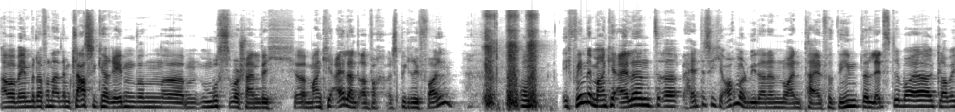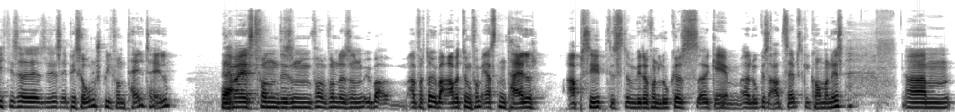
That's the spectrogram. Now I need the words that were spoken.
aber wenn wir da von einem Klassiker reden, dann ähm, muss wahrscheinlich äh, Monkey Island einfach als Begriff fallen. Und ich finde, Monkey Island äh, hätte sich auch mal wieder einen neuen Teil verdient. Der letzte war ja, glaube ich, diese, dieses Episodenspiel von Telltale. Ja. Wenn man jetzt von diesem, von, von diesem über, einfach der Überarbeitung vom ersten Teil absieht, das dann wieder von Lucas äh, Game, äh, Lucas Art selbst gekommen ist. Ähm,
